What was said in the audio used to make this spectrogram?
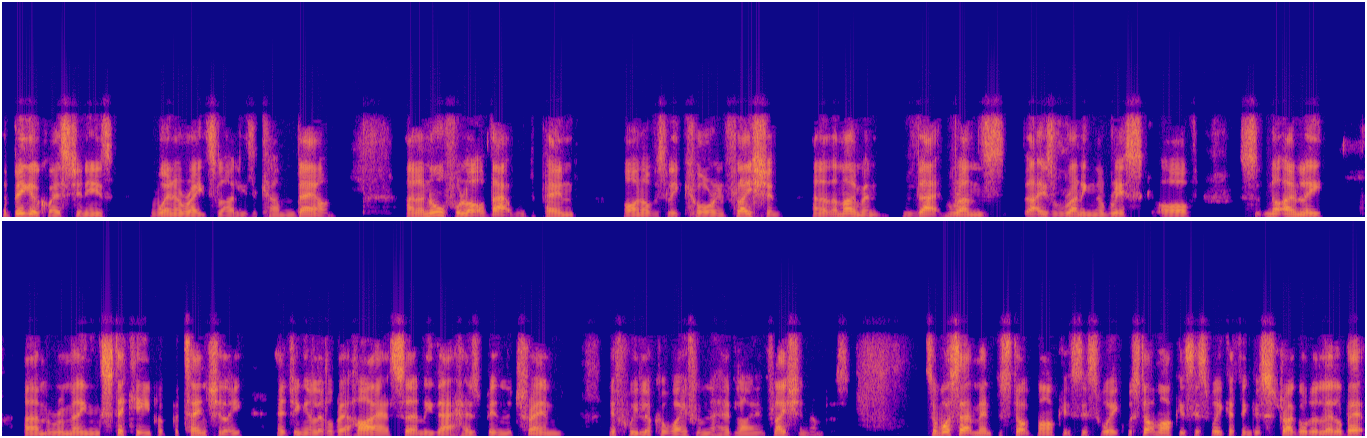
The bigger question is when are rates likely to come down? And an awful lot of that will depend on obviously core inflation. And at the moment, that runs that is running the risk of not only um, remaining sticky, but potentially edging a little bit higher. Certainly that has been the trend if we look away from the headline inflation numbers. So what's that meant for stock markets this week? Well, stock markets this week, I think, have struggled a little bit.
